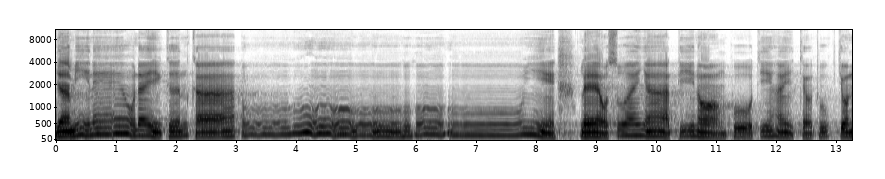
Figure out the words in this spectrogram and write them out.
อย่ามีแนวใดเกินขาดโอ้ยแล้วสวยญาติพี่น้องผู้ที่ให้เจ้าทุกจน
